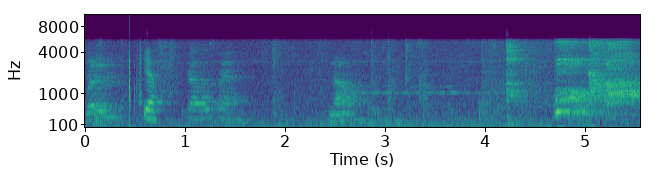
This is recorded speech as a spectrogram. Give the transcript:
Ready? Yes. Dallas Grant. Now? Ah!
